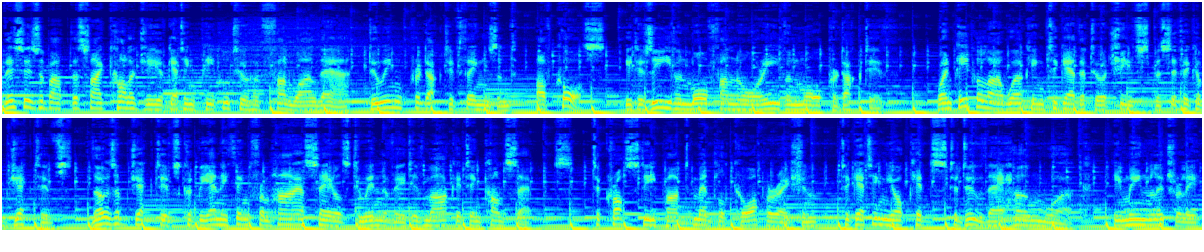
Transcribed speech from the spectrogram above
This is about the psychology of getting people to have fun while they're doing productive things and, of course, it is even more fun or even more productive. When people are working together to achieve specific objectives, those objectives could be anything from higher sales to innovative marketing concepts, to cross-departmental cooperation, to getting your kids to do their homework. He mean literally,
